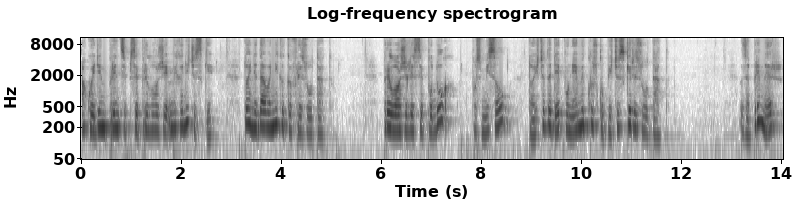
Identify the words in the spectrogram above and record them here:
Ако един принцип се приложи механически, той не дава никакъв резултат. Приложи ли се по дух, по смисъл, той ще даде поне микроскопически резултат. За пример,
